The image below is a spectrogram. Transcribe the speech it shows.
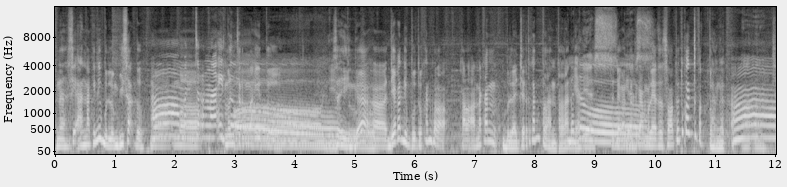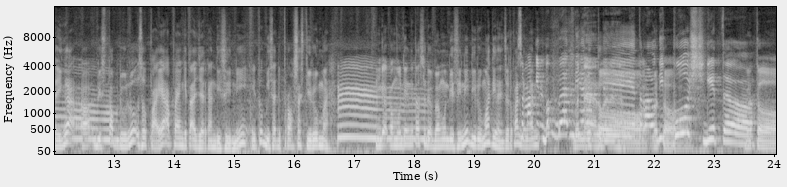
nah si anak ini belum bisa tuh Ah, me- mencerna itu. mencerna itu Oh, gitu. sehingga eh, dia kan dibutuhkan kalau kalau anak kan belajar itu kan pelan-pelan ya. Yes. sedangkan Yes. ketika melihat sesuatu itu kan cepet banget Ah. sehingga eh, di stop dulu supaya apa yang kita ajarkan di sini itu bisa diproses di rumah Hmm. Enggak kemudian kita sudah bangun di sini di rumah dihancurkan Semakin dengan beban dia nanti Betul, terlalu betul. di-push gitu. betul.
